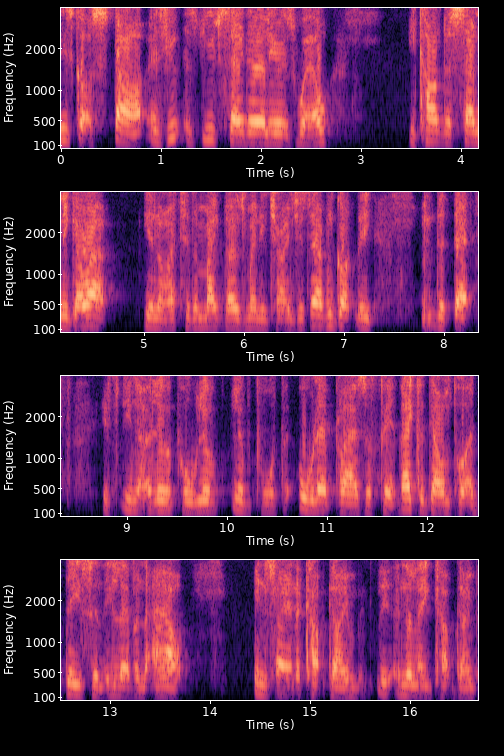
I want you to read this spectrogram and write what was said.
He's got to start, as you as you said earlier as well. You can't just suddenly go out United and make those many changes. They haven't got the the depth. If you know Liverpool, Liverpool, all their players are fit. They could go and put a decent eleven out in say in a cup game, in the League Cup game.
